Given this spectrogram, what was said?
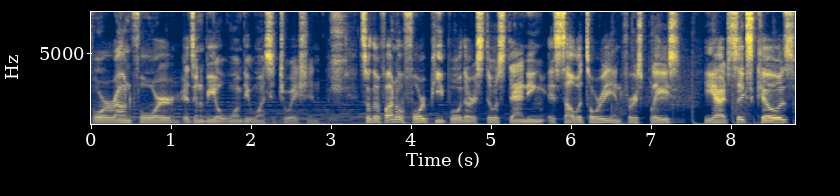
for round four, it's gonna be a one v one situation. So the final four people that are still standing is Salvatore in first place. He had six kills,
